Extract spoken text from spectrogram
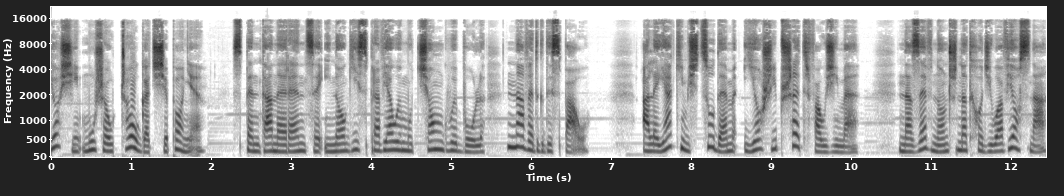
Josi musiał czołgać się po nie. Spętane ręce i nogi sprawiały mu ciągły ból, nawet gdy spał. Ale jakimś cudem Josi przetrwał zimę. Na zewnątrz nadchodziła wiosna,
